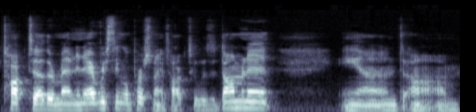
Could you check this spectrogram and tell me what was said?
talked to other men, and every single person I talked to was a dominant. And um,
